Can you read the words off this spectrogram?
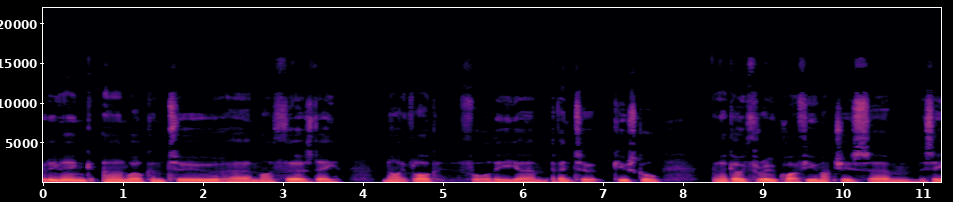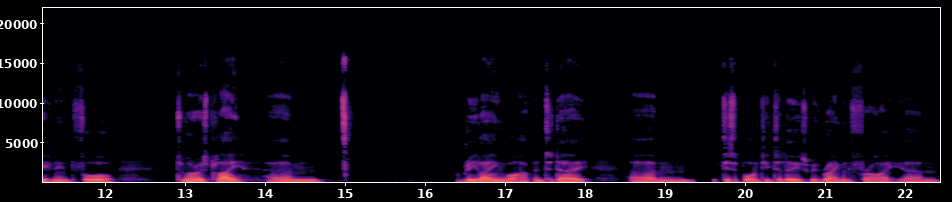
Good evening and welcome to uh, my Thursday night vlog for the um, event 2 at Q School. I'm going to go through quite a few matches um, this evening for tomorrow's play. Um, relaying what happened today. Um, disappointing to lose with Raymond Fry. Um,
